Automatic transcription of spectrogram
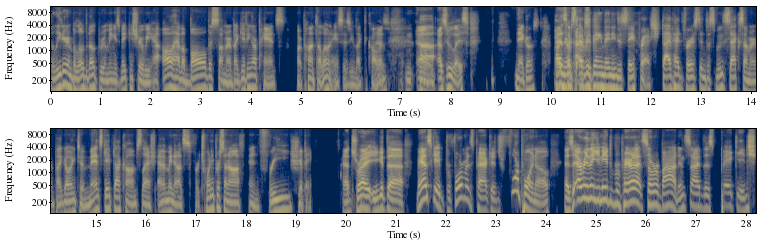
The leader in below the belt grooming is making sure we ha- all have a ball this summer by giving our pants or pantalones, as you'd like to call them, Yes. uh, Uh, azules. negros, partners everything they need to stay fresh. Dive headfirst into smooth sack summer by going to manscaped.com slash MMA nuts for 20% off and free shipping. That's right. You get the Manscaped Performance Package 4.0 has everything you need to prepare that summer bod. Inside this package,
